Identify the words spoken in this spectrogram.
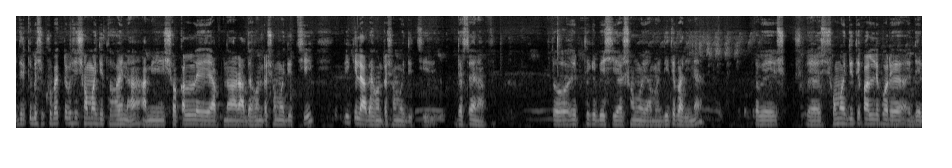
এদেরকে বেশি, খুব একটা বেশি সময় দিতে হয় না। আমি সকালে আপনার আধা ঘণ্টা সময় দিচ্ছি, বিকেলে আধা ঘণ্টা সময় দিচ্ছি। দ্যাটস এনাফ তো এর থেকে বেশি আর সময় আমি দিতে পারি না। তবে সময় দিতে পারলে পরে এদের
